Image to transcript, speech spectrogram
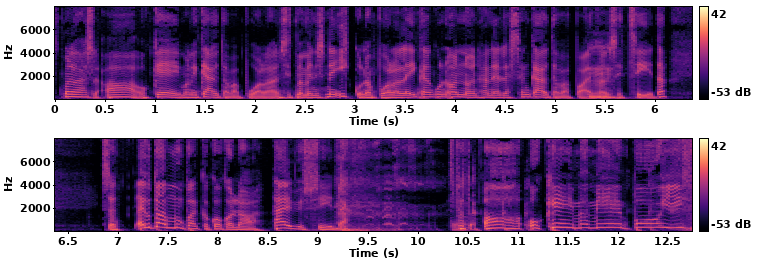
Sitten mä olin vähän sille, aa okei, mä olin käytävä puolella. Sitten mä menin sinne ikkunan puolelle, ikään kuin annoin hänelle sen käytäväpaikan mm. sit siitä. Sitten, eikö tämä on mun paikka kokonaan, häivy siitä. Sitten mä ah, okei, okay, mä menen pois.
